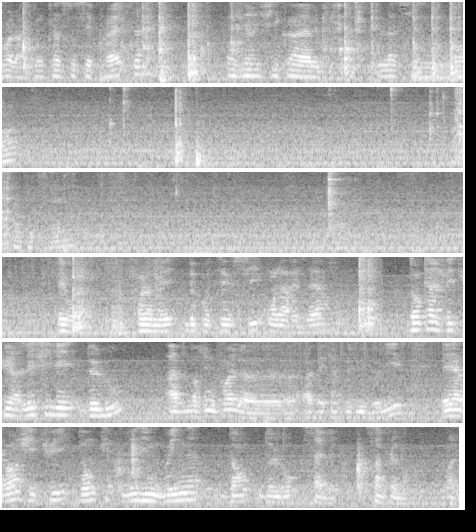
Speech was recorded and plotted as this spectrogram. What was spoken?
Voilà, donc la sauce est prête. On vérifie quand même Un peu de sel. Et voilà, on la met de côté aussi, on la réserve. Donc là, je vais cuire les filets de loup dans une poêle euh, avec un peu d'huile d'olive. Et avant, j'ai cuit donc les linguines dans de l'eau salée, simplement. Voilà.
